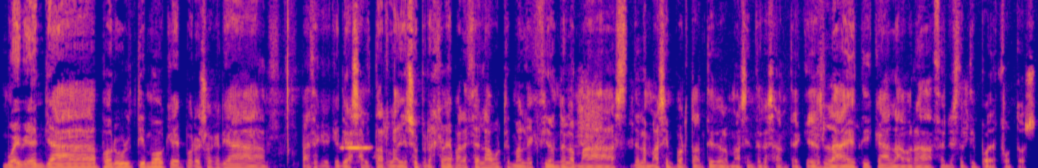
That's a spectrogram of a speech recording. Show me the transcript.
Muy bien, ya por último, que por eso quería, parece que quería saltarla y eso, pero es que me parece la última lección de lo más, de lo más importante y de lo más interesante, que es la ética a la hora de hacer este tipo de fotos.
